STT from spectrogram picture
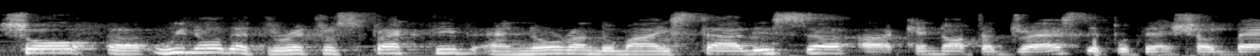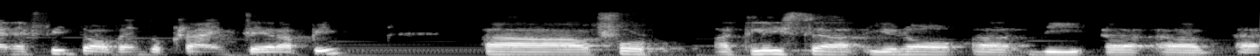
So, uh, we know that retrospective and non randomized studies uh, uh, cannot address the potential benefit of endocrine therapy uh, for at least uh, you know uh, the uh, uh, uh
